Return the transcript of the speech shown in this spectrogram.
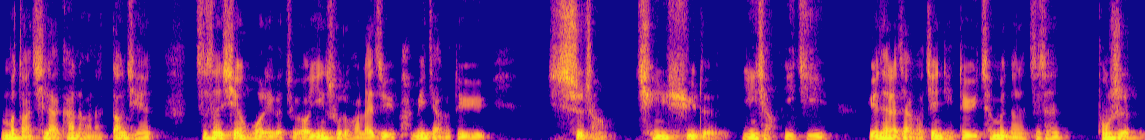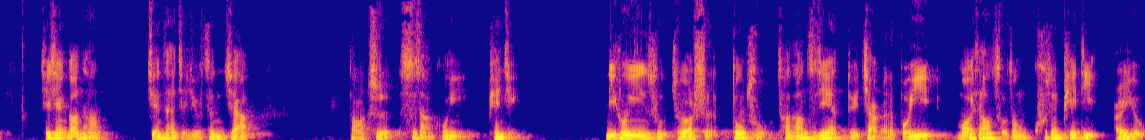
那么短期来看的话呢，当前支撑现货的一个主要因素的话，来自于盘面价格对于市场。情绪的影响以及原材料价格坚挺对于成本端的支撑，同时，节前钢厂减产检修增加，导致市场供应偏紧。利空因素主要是东储厂商之间对价格的博弈，贸易商手中库存偏低，而有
